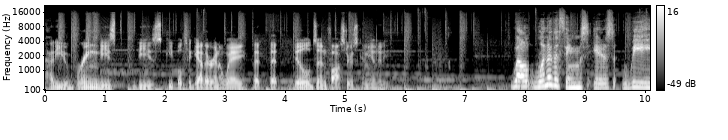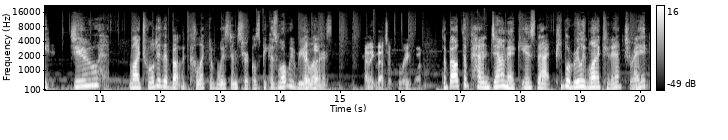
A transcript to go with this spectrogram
how do you bring these these people together in a way that that builds and fosters community? Well, one of the things is we do well, I told you about the collective wisdom circles because what we realized I, I think that's a great one. About the pandemic is that people really want to connect, right?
